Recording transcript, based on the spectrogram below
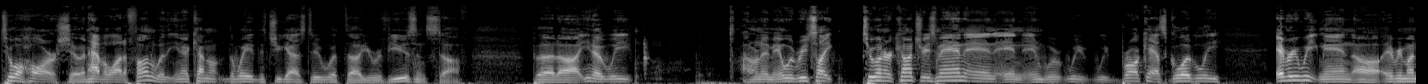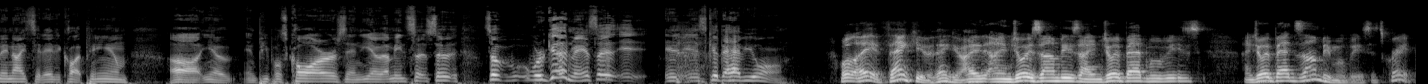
to a horror show and have a lot of fun with it. You know, kind of the way that you guys do with uh, your reviews and stuff. But uh, you know, we I don't know, man. We reach like 200 countries, man, and and and we we broadcast globally every week, man. Uh, every Monday nights at 8 o'clock p.m. Uh, you know, in people's cars, and you know, I mean, so so so we're good, man. So it, it, it's good to have you on. Well, hey, thank you, thank you. I, I enjoy zombies. I enjoy bad movies. I enjoy bad zombie movies. It's great.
